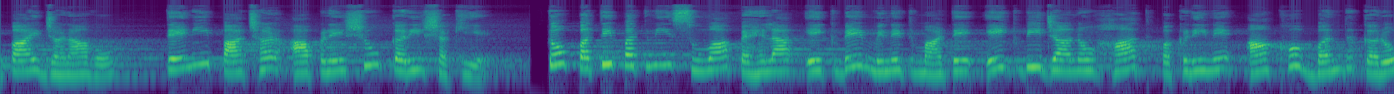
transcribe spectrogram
ઉપાય જણાવો, તેની પાછળ આપણે શું કરી શકીએ? તો પતિ પત્ની સુવા પહેલા એક બે મિનિટ માટે એકબીજાનો હાથ પકડીને આંખો બંધ કરો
